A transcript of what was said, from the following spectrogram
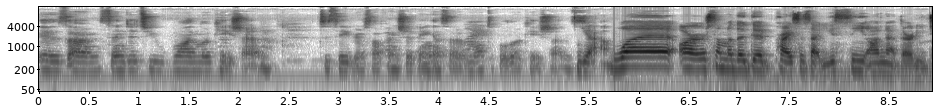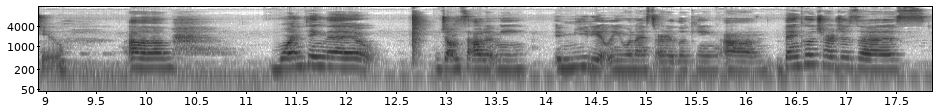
is um, send it to one location to save yourself in shipping instead of multiple locations. Yeah. What are some of the good prices that you see on Net 32? Um, one thing that jumps out at me immediately when I started looking, um, Benco charges us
